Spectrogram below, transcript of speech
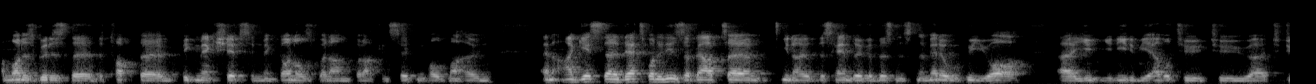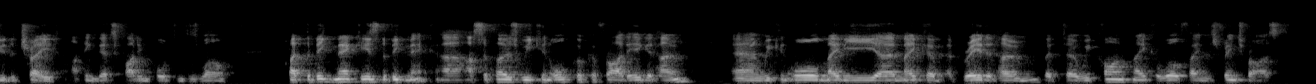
I'm not as good as the, the top Big Mac chefs in McDonald's, but I'm, but I can certainly hold my own. And I guess uh, that's what it is about, um, you know, this hamburger business. No matter who you are, uh, you, you need to be able to to uh, to do the trade. I think that's quite important as well. But the Big Mac is the Big Mac. Uh, I suppose we can all cook a fried egg at home and we can all maybe uh, make a, a, bread at home, but uh, we can't make a world famous French fries.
